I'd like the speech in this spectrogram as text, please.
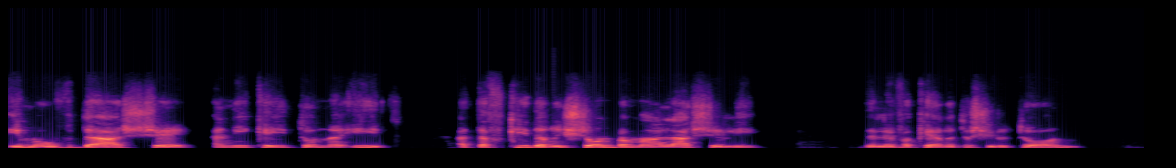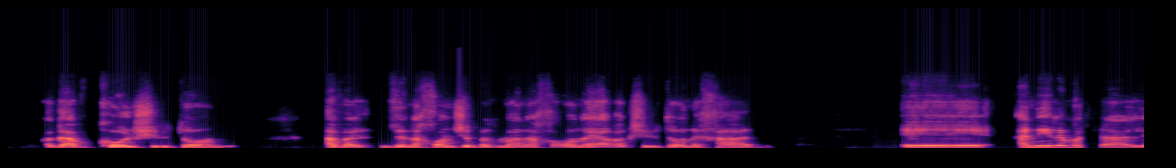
עם העובדה שאני כעיתונאית, התפקיד הראשון במעלה שלי זה לבקר את השלטון, אגב, כל שלטון, אבל זה נכון שבזמן האחרון היה רק שלטון אחד. אני למשל,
